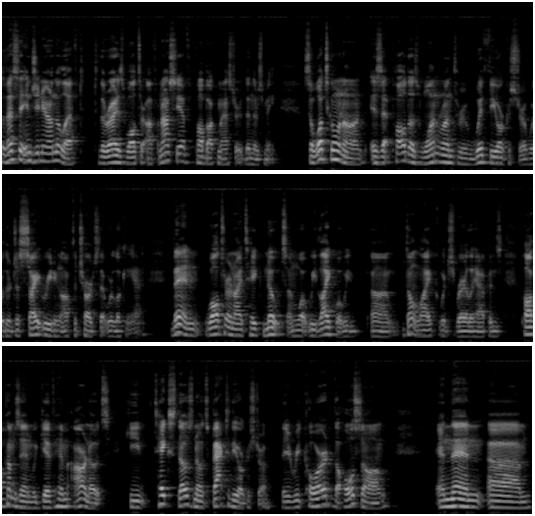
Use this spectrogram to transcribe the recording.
So that's the engineer on the left. To the right is Walter Afanasieff, Paul Buckmaster, then there's me. So what's going on is that Paul does one run through with the orchestra where they're just sight reading off the charts that we're looking at. Then Walter and I take notes on what we like, what we um, don't like, which rarely happens. Paul comes in, we give him our notes. He takes those notes back to the orchestra. They record the whole song, and then um,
